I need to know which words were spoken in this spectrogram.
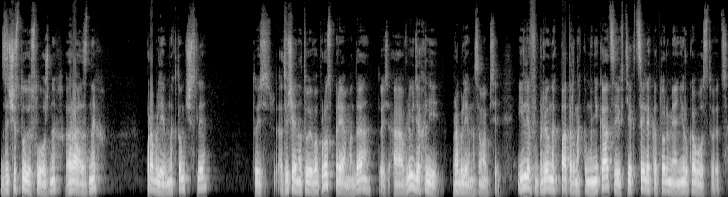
зачастую сложных, разных, проблемных в том числе. То есть, отвечая на твой вопрос прямо, да, то есть, а в людях ли проблема сама по себе? Или в определенных паттернах коммуникации, в тех целях, которыми они руководствуются.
